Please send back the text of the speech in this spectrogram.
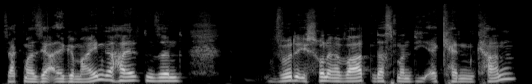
ich sag mal, sehr allgemein gehalten sind, würde ich schon erwarten, dass man die erkennen kann.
